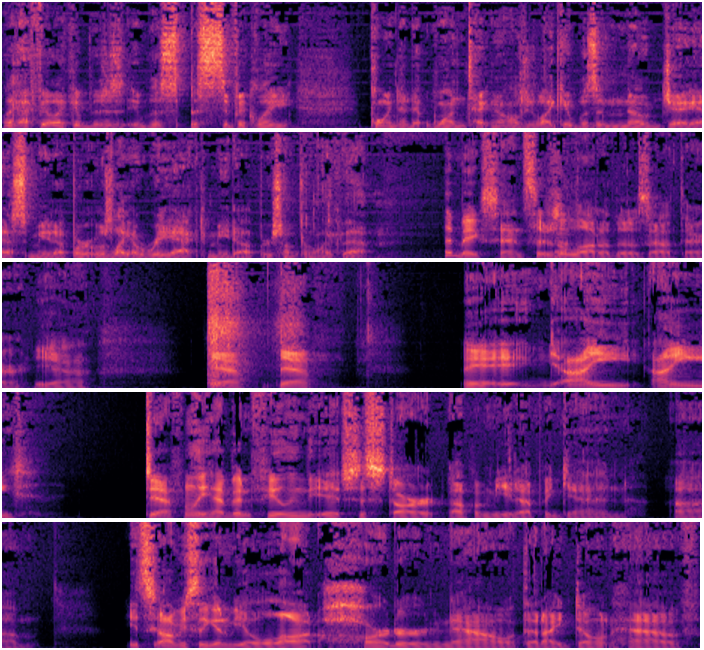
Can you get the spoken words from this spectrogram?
like I feel like it was it was specifically pointed at one technology, like it was a Node.js meetup or it was like a React meetup or something like that. That makes sense. There's a lot of those out there. Yeah, yeah, yeah. I I definitely have been feeling the itch to start up a meetup again. Um, it's obviously going to be a lot harder now that I don't have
